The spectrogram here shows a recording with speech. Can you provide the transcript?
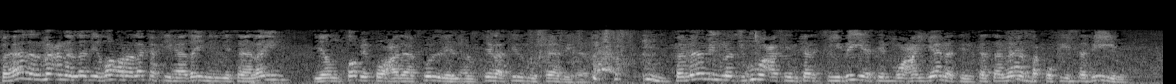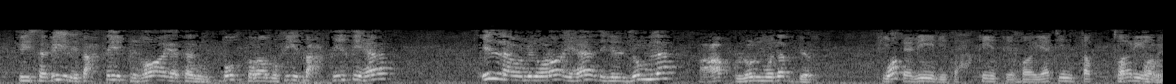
فهذا المعنى الذي ظهر لك في هذين المثالين ينطبق على كل الأمثلة المشابهة. فما من مجموعة تركيبية معينة تتناسق في سبيل في سبيل تحقيق غاية تطرد في تحقيقها إلا ومن وراء هذه الجملة عقل مدبر. في سبيل تحقيق غاية تضطرد.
